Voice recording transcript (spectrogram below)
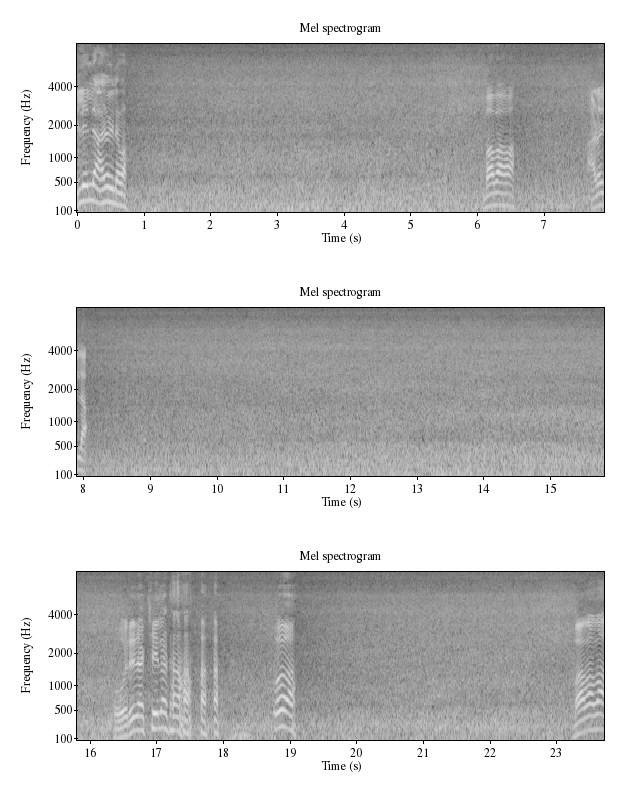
ഇല്ല ഇല്ല ആഴമില്ല വാ. വാ വാ വാ. ആഴമില്ല ഒരു രക്ഷയില്ലട്ടാ. വാ വാ വാ.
